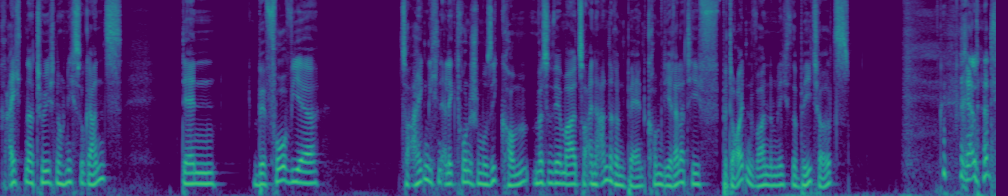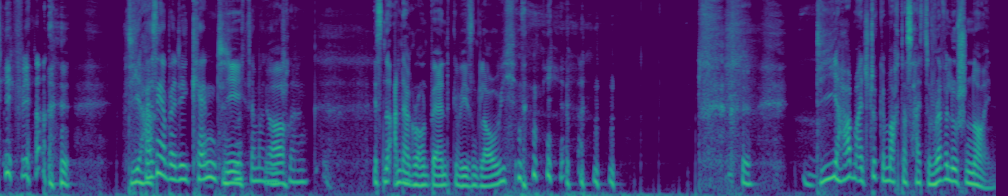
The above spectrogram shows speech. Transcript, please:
Reicht natürlich noch nicht so ganz, denn bevor wir zur eigentlichen elektronischen Musik kommen, müssen wir mal zu einer anderen Band kommen, die relativ bedeutend war, nämlich The Beatles. relativ, ja. Die ich weiß nicht, ob er die kennt. Nee, Müsste man ja. nachschlagen. Ist eine Underground-Band gewesen, glaube ich. Die haben ein Stück gemacht, das heißt Revolution 9.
